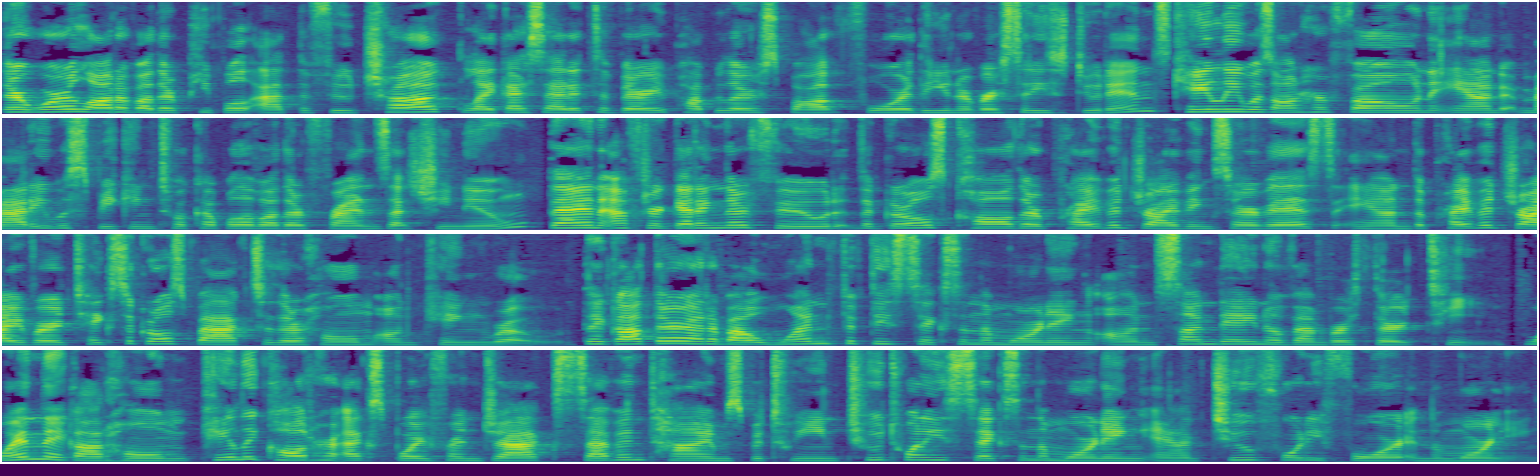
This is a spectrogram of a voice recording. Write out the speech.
There were a lot of other people at the food truck. Like I said, it's a very popular spot for the university students. Kaylee was on her phone and Maddie was speaking to a couple of other friends that she knew. Then after getting their food, the girls call their private driving service and the private driver takes the girls back to their home on King Road. They got there at about 1:56 in the morning on Sunday, November 13th. When they got home, Kaylee called her ex-boyfriend Jack seven times between 2:26 in the morning and 2:44 in the morning.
